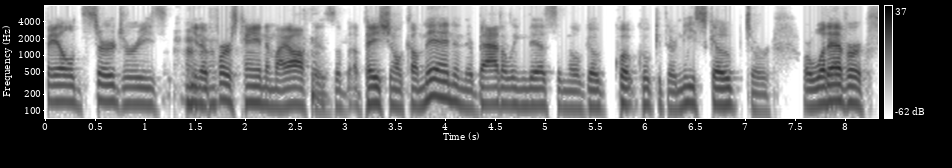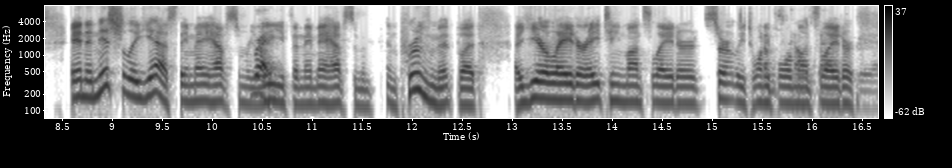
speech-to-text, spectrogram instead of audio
failed surgeries, you know, mm-hmm. firsthand in my office. A, a, patient will come in and they're battling this, and they'll go quote quote get their knee scoped or or whatever. And initially, yes, they may have some relief right. and they may have some improvement, but a year later, 18 months later, certainly 24 comes, months later, yeah.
